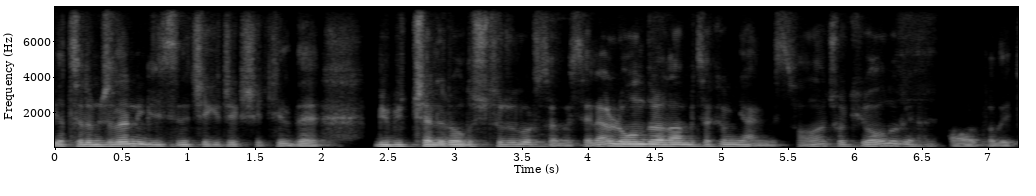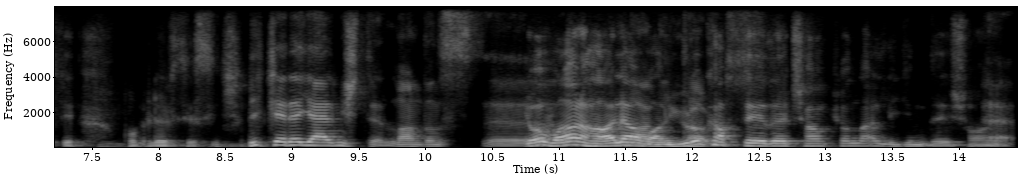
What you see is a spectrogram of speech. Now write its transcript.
yatırımcıların ilgisini çekecek şekilde bir bütçeler oluşturulursa mesela Londra'dan bir takım gelmesi falan çok iyi olur yani Avrupa'daki popülaritesi için. Bir kere gelmişti London. E, Yo var hala London var. Euro Cup'ta ya da Şampiyonlar Ligi'nde şu an. Ee,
